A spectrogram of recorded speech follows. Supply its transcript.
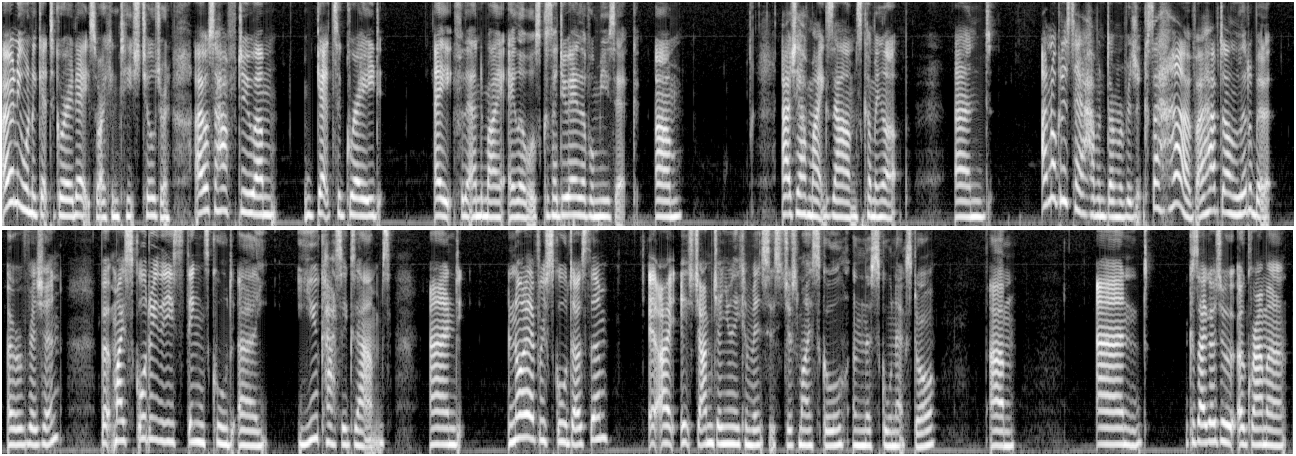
I only want to get to grade eight so I can teach children. I also have to um get to grade eight for the end of my A levels because I do A level music. Um, I actually have my exams coming up, and I'm not going to say I haven't done revision because I have. I have done a little bit of revision, but my school do these things called uh, UCAS exams, and not every school does them. It, I, it's, I'm genuinely convinced it's just my school and the school next door. Um, and because I go to a grammar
